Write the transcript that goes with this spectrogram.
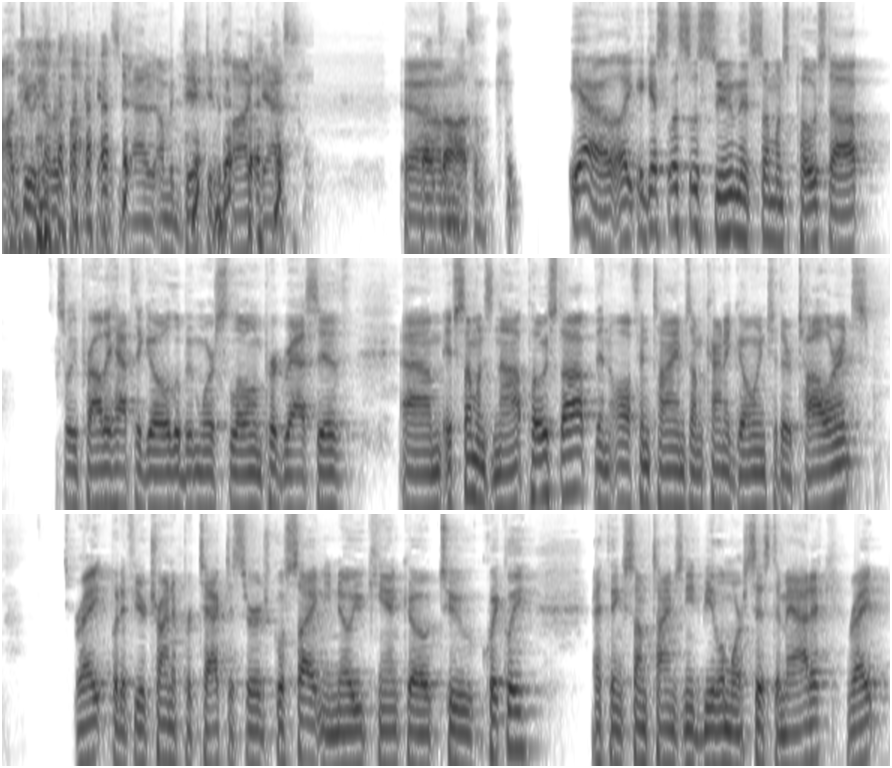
I'll do another podcast about it. I'm addicted to podcasts. Um, That's awesome. Yeah, like I guess let's assume that someone's post op. So we probably have to go a little bit more slow and progressive. Um, if someone's not post op, then oftentimes I'm kind of going to their tolerance, right? But if you're trying to protect a surgical site and you know you can't go too quickly, I think sometimes you need to be a little more systematic, right?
